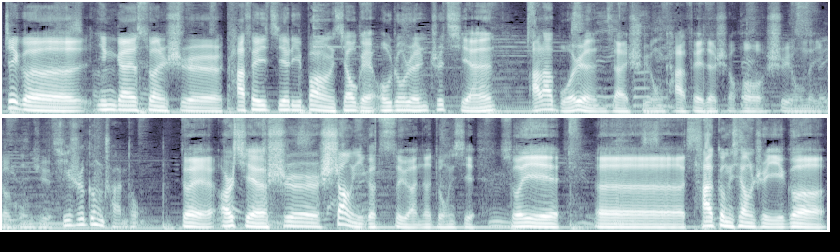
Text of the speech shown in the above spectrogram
这个应该算是咖啡接力棒交给欧洲人之前，阿拉伯人在使用咖啡的时候使用的一个工具。其实更传统，对，而且是上一个次元的东西，嗯所以呃，它更像是一个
